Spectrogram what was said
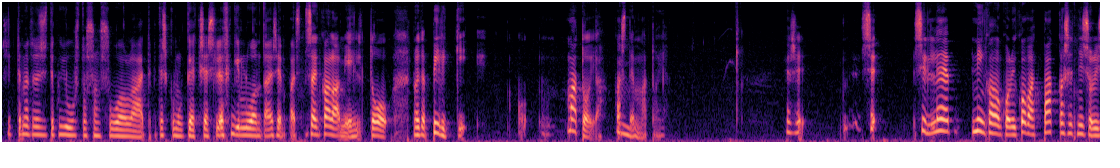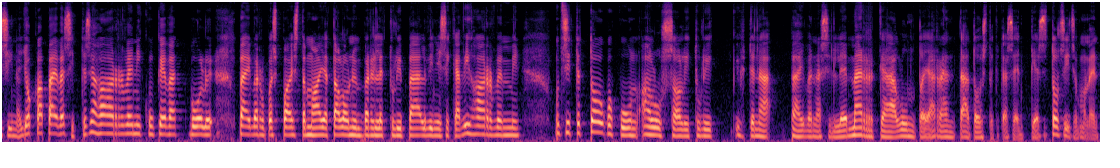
Sitten mä totesin, että kun juustossa on suolaa, että pitäisikö mun keksiä sille jotenkin luontaisempaa. Sitten mä sain kalamiehille tuo, noita pilkkimatoja, kastematoja. Ja se, se silleen, niin kauan kun oli kovat pakkaset, niin se oli siinä joka päivä. Sitten se harveni, kun kevät päivä rupesi paistamaan ja talon ympärille tuli pälvi, niin se kävi harvemmin. Mutta sitten toukokuun alussa oli, tuli yhtenä päivänä silleen märkää lunta ja räntää toistakymmentä senttiä. Se tosi semmoinen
